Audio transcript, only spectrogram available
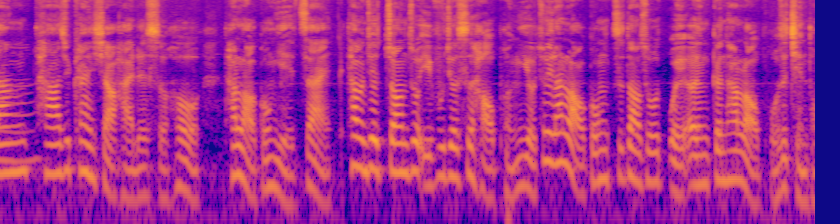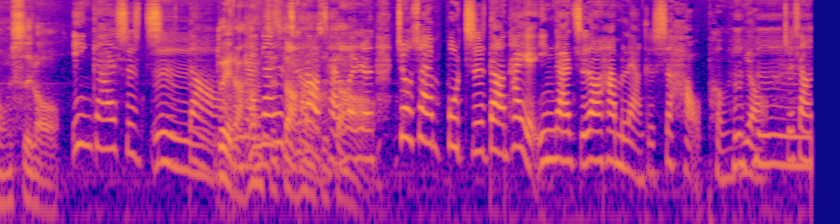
当他去看小孩的时候，她老公也在，他们就装作一副就是好朋友，所以她老公知道说韦恩跟他老婆是前同事喽，应该是知道，嗯、对了，应该是知道才会认，就算不知道，他也应该知道他们两个是好朋友，嗯、就像。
